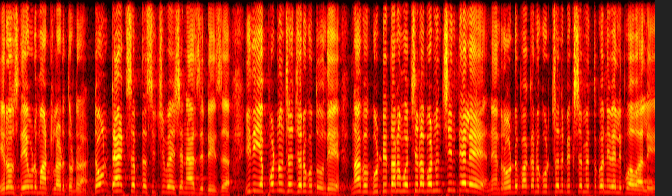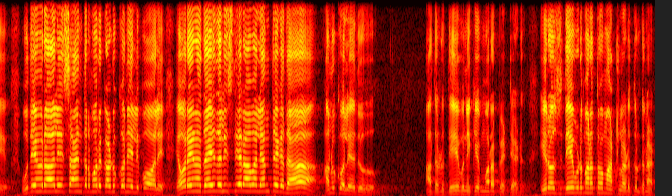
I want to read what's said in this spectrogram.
ఈరోజు దేవుడు మాట్లాడుతుంటున్నా don't accept the situation as it is ఇది ఎప్పటి నుంచో జరుగుతుంది. నాకు గుడ్డితనం వచ్చినప్పటి నుంచి ఇంతేలే. నేను రోడ్డు పక్కన కూర్చొని భిక్షం ఎత్తుకొని వెళ్ళిపోవాలి. ఉదయం రావాలి సాయంత్రం వరకు అడుక్కొని వెళ్ళిపోవాలి. ఎవరైనా దయదలిస్తే రావాలి అంతే కదా? అనుకోలేదు. అతడు దేవునికి మొరపెట్టాడు. ఈరోజు దేవుడు మనతో మాట్లాడుతుంటున్నాడు.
